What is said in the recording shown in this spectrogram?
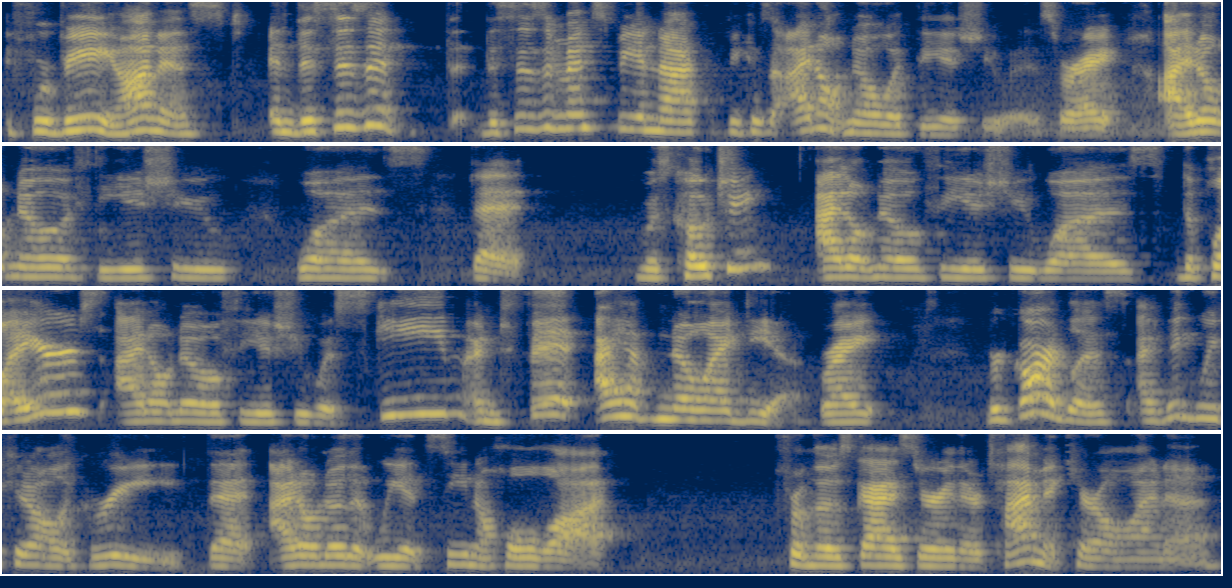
if we're being honest, and this isn't this isn't meant to be a knock because I don't know what the issue is, right? I don't know if the issue was that was coaching. I don't know if the issue was the players. I don't know if the issue was scheme and fit. I have no idea, right? Regardless, I think we can all agree that I don't know that we had seen a whole lot from those guys during their time at Carolina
